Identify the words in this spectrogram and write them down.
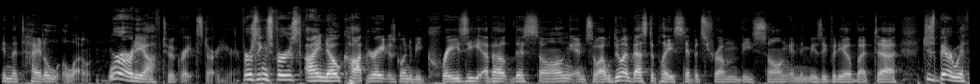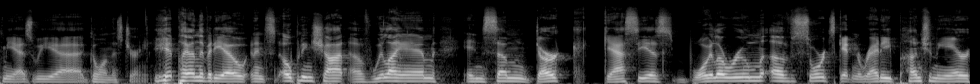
in the title alone. We're already off to a great start here. First things first, I know copyright is going to be crazy about this song, and so I will do my best to play snippets from the song and the music video, but uh, just bear with me as we uh, go on this journey. You hit play on the video, and it's an opening shot of will.i.am in some dark gaseous boiler room of sorts, getting ready, punch in the air,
